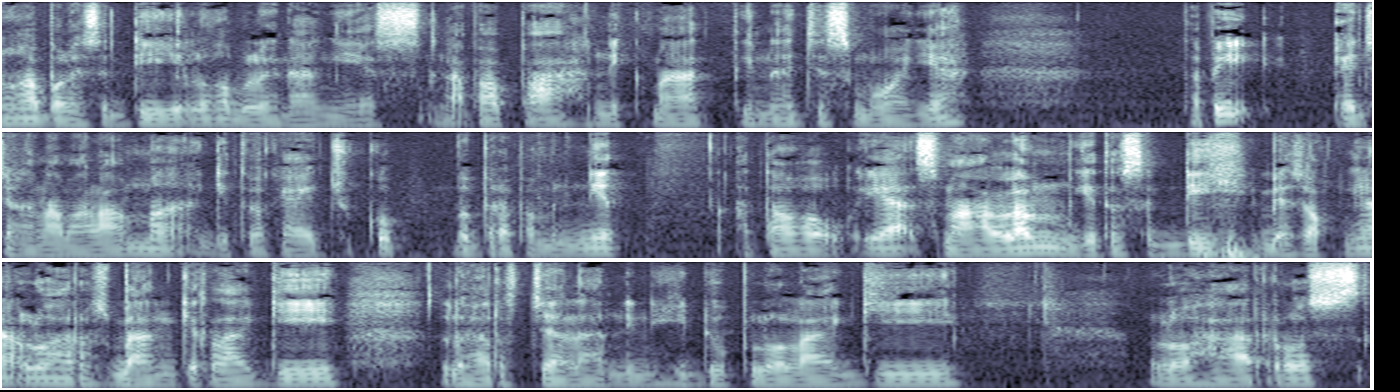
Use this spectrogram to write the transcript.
Lo nggak boleh sedih lo nggak boleh nangis. Nggak apa-apa nikmatin aja semuanya. Tapi ya jangan lama-lama gitu. Kayak cukup beberapa menit atau ya semalam gitu sedih. Besoknya lo harus bangkit lagi. Lo harus jalanin hidup lo lagi. Lo harus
